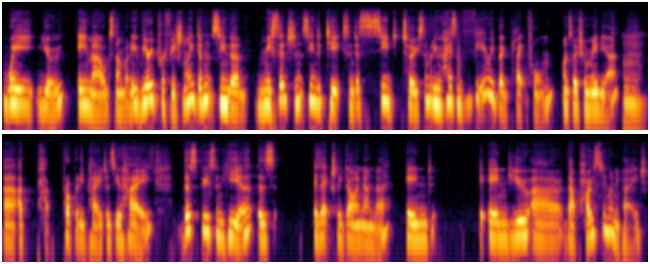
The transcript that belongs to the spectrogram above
we you emailed somebody very professionally, didn't send a message, didn't send a text, and just said to somebody who has a very big platform on social media, Mm. uh, a p- property page, and said, "Hey, this person here is is actually going under, and." And you are they're posting on your page,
